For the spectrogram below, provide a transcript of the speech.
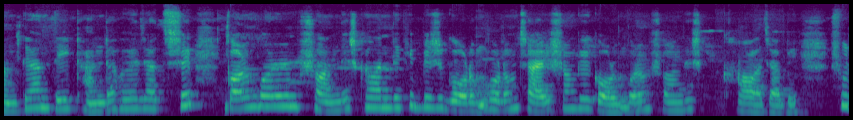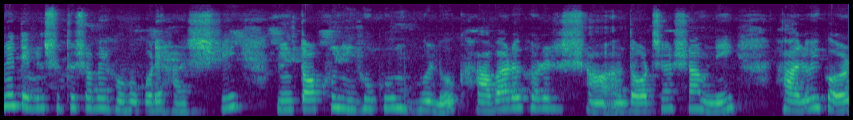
আনতে আনতেই ঠান্ডা হয়ে যাচ্ছে। গরম গরম সন্দেশ খাওয়ান দেখি বেশ গরম গরম চায়ের সঙ্গে গরম গরম সন্দেশ খাওয়া যাবে। শুনে টেবিল শুদ্ধ সবাই হো হো করে হাসি তখনই হুকুম হলো, খাবার ঘরের দরজার সামনেই হালুইকর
